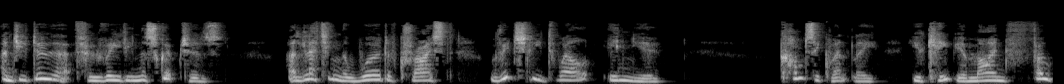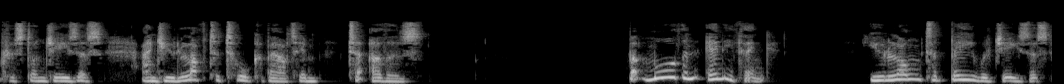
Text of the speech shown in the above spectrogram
And you do that through reading the scriptures and letting the word of Christ richly dwell in you. Consequently, you keep your mind focused on Jesus and you love to talk about him to others. But more than anything, you long to be with Jesus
